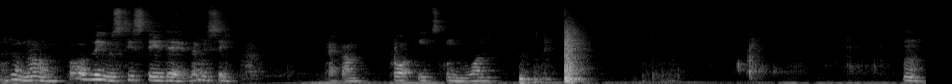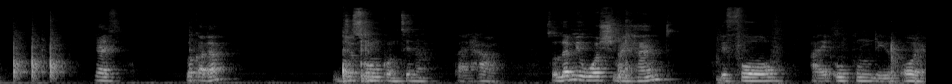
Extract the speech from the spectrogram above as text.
I don't know. Probably will still stay there. Let me see if I can pour it in one. Hmm. guys look at that. Just one container I have. So let me wash my hand before I open the oil.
